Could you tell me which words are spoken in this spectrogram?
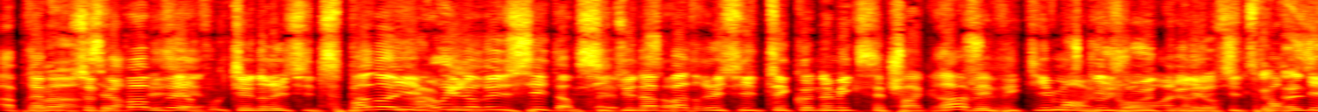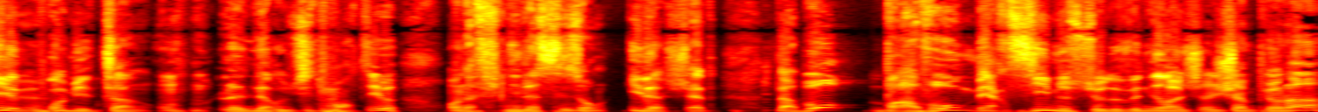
après, C'est faire pas vrai. il faut que tu aies une réussite Non, non, il faut ait une réussite. Si tu n'as pas de réussite économique, c'est pas grave, effectivement. Ce que je veux te dire, c'est que dans un temps, on- la, réussite sportive, on a fini la saison. Il achète. D'abord, bravo, merci monsieur de venir un championnat.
